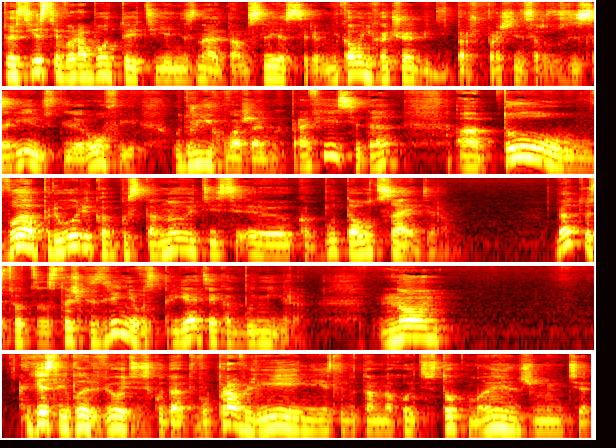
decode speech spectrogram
То есть, если вы работаете, я не знаю, там, слесарем, никого не хочу обидеть, прошу прощения сразу слесарей, столяров и у других уважаемых профессий, да, то вы априори как бы становитесь как будто аутсайдером. Да, то есть, вот с точки зрения восприятия как бы мира. Но если вы рветесь куда-то в управление, если вы там находитесь в топ-менеджменте,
